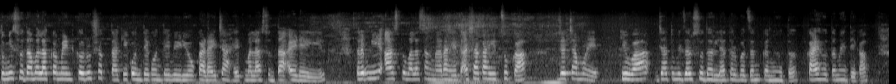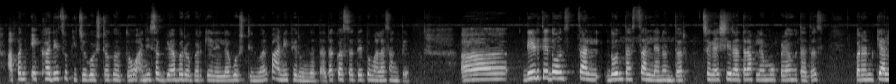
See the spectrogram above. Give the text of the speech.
तुम्हीसुद्धा मला कमेंट करू शकता की कोणते कोणते व्हिडिओ काढायचे आहेत मलासुद्धा आयडिया येईल. तर मी आज तुम्हाला सांगणार आहेत अशा काही चुका ज्याच्यामुळे किंवा ज्या तुम्ही जर सुधारल्या तर वजन कमी होतं. काय होतं माहिती आहे का? आपण एखादी चुकीची गोष्ट करतो आणि सगळ्या बरोबर केलेल्या गोष्टींवर पाणी फिरून जातं. आता कसं ते तुम्हाला सांगते. दीड ते दोन चाल दोन तास चालल्यानंतर सगळ्या शिरा तर आपल्या मोकळ्या होतातच. पण कॅल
